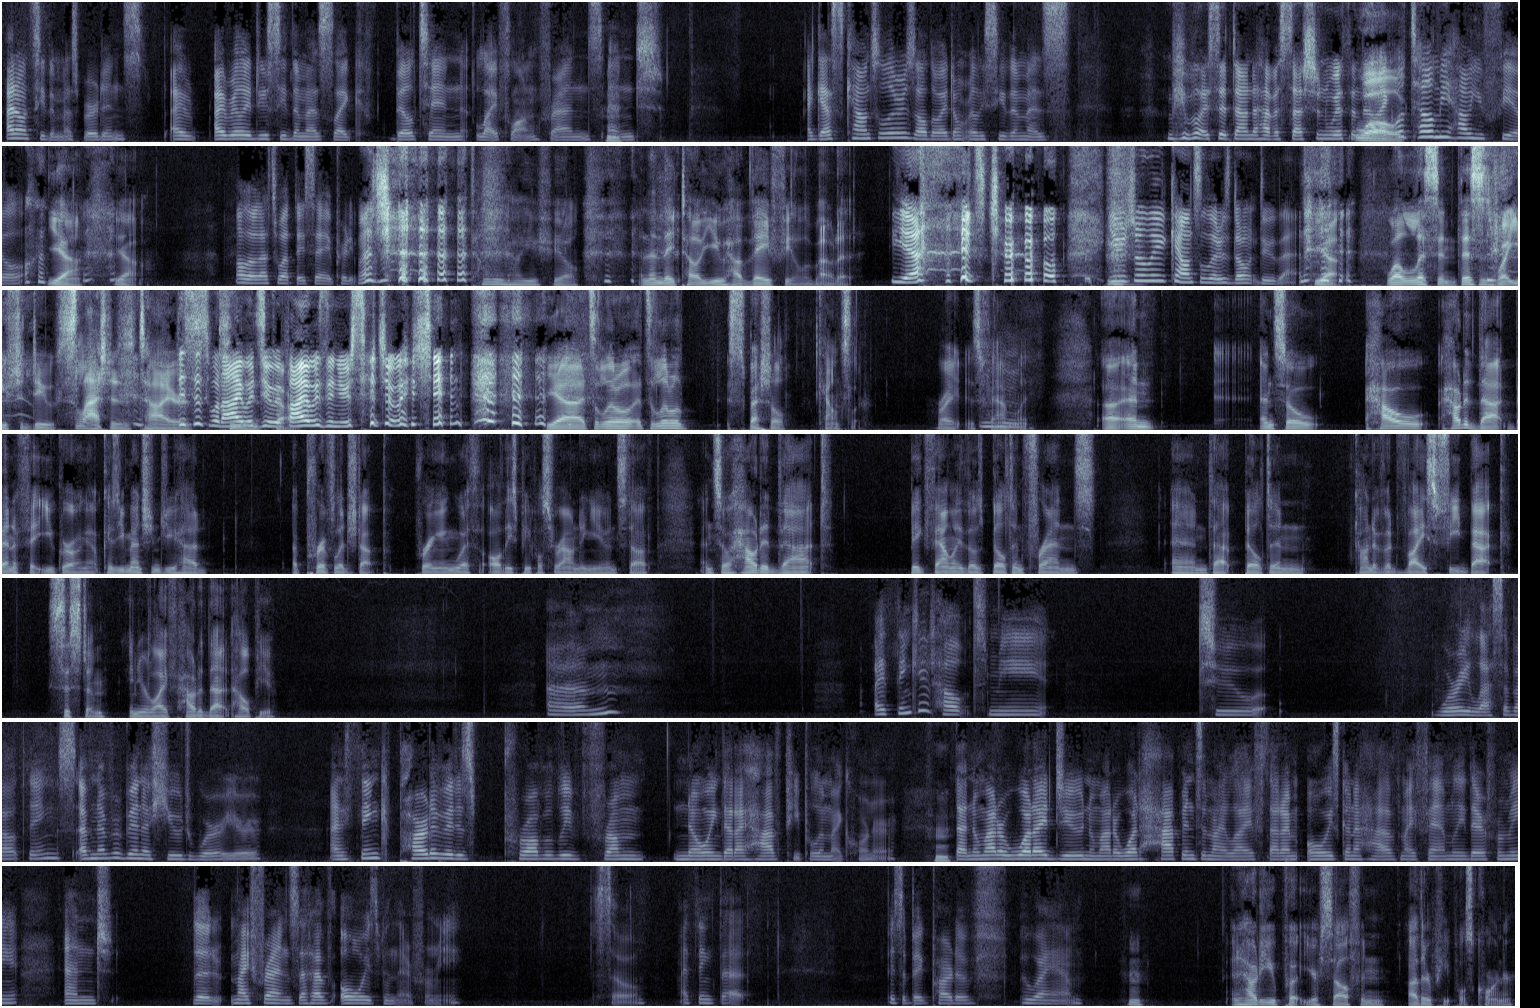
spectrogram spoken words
I don't see them as burdens. I I really do see them as like built-in lifelong friends Hmm. and I guess counselors. Although I don't really see them as people I sit down to have a session with, and they're like, "Well, tell me how you feel." yeah, yeah. Although that's what they say pretty much. Tell me how you feel, and then they tell you how they feel about it. yeah, it's true. Usually counselors don't do that. Yeah. Well, listen, this is what you should do. Slash his tires. This is what I would do if. I was in your situation. Yeah, it's a little it's a little special counselor, right? His Mhm. family. Uh, and and so how how did that benefit you growing up? Because you mentioned you had a privileged upbringing with all these people surrounding you and stuff. And so how did that big family, those built-in friends and that built-in kind of advice feedback system in your life, how did that help you? Um, I think it helped me to worry less about things. I've never been a huge worrier. And I think part of it is probably from knowing that I have people in my corner. Hmm. That no matter what I do, no matter what happens in my life, that I'm always going to have my family there for me and the my friends that have always been there for me. So, I think that is a big part of who I am. And how do you put yourself in other people's corner?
